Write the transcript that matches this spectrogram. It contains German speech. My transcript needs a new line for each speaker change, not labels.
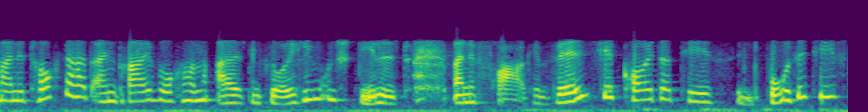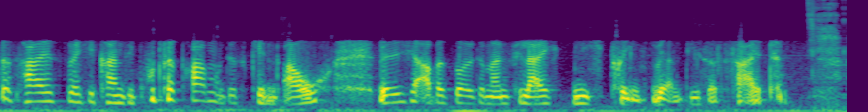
Meine Tochter hat einen drei Wochen alten Säugling und stillt. Meine Frage, welche Kräutertees sind positiv? Das heißt, welche kann sie gut vertragen und das Kind auch? Welche aber sollte man vielleicht nicht trinken während dieser Zeit?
